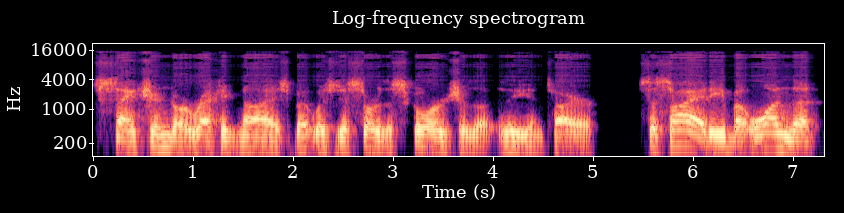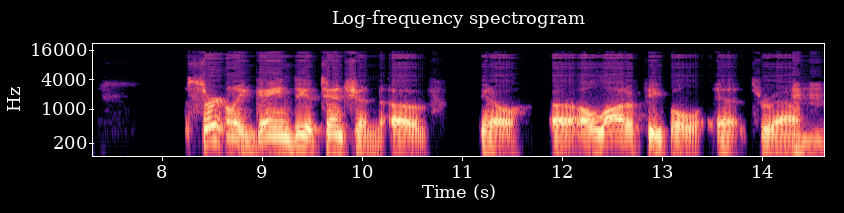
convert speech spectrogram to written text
sanctioned or recognized, but was just sort of the scourge of the, the entire society, but one that certainly gained the attention of, you know, uh, a lot of people uh, throughout mm-hmm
